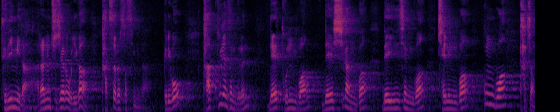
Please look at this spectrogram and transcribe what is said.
드립니다. 라는 주제로 우리가 각서를 썼습니다. 그리고 각 훈련생들은 내 돈과 내 시간과 내 인생과 재능과 꿈과 가정,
